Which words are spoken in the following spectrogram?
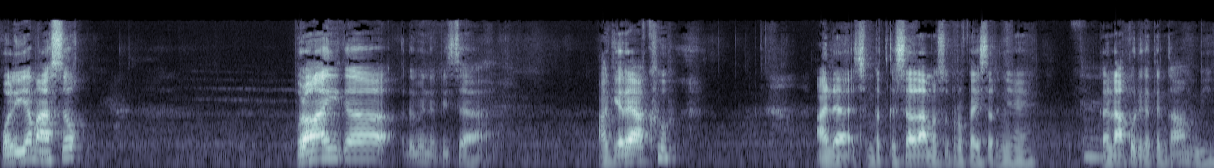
Kuliah masuk. Pulang lagi ke Domino Pizza. Akhirnya aku ada sempat kesel sama supervisornya. Karena aku dikatain kambing.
